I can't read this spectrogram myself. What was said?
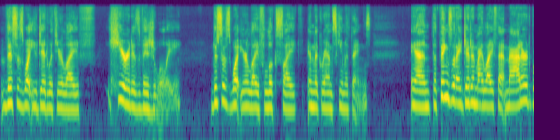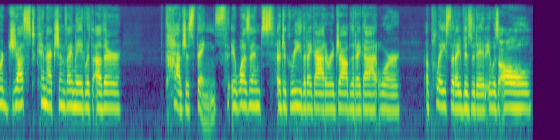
this is what you did with your life. Here it is visually. This is what your life looks like in the grand scheme of things. And the things that I did in my life that mattered were just connections I made with other conscious things. It wasn't a degree that I got or a job that I got or a place that I visited. It was all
